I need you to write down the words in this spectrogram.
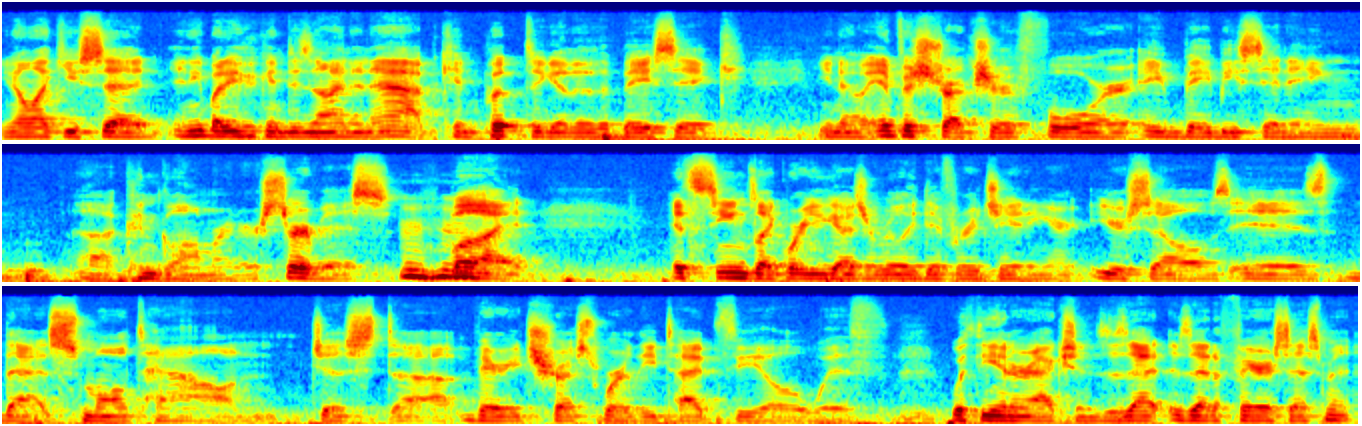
You know, like you said, anybody who can design an app can put together the basic, you know, infrastructure for a babysitting uh, conglomerate or service. Mm-hmm. But it seems like where you guys are really differentiating your, yourselves is that small town, just uh, very trustworthy type feel with with the interactions. Is that is that a fair assessment?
